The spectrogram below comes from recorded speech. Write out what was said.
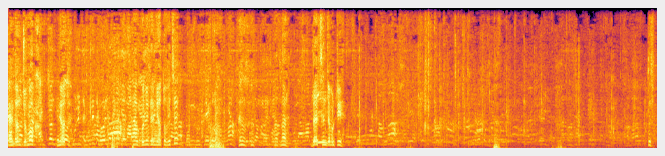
একজন যুবক নিহত হ্যাঁ, গুলিতে নিহত হয়েছে। আপনার দেখছেন যেমনটি। this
